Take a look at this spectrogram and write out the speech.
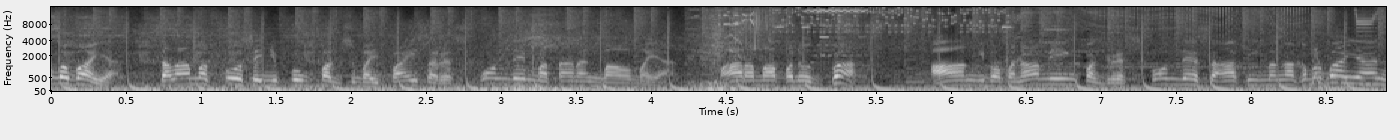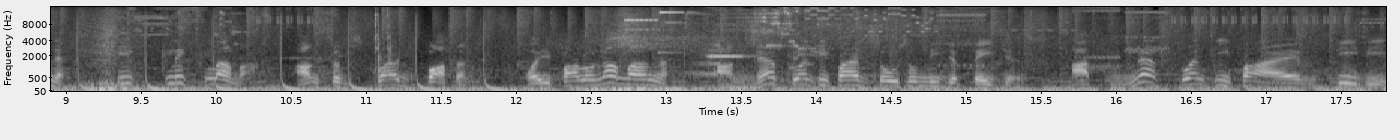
kababayan, salamat po sa inyo pong pagsubaybay sa Responde Mata ng Mamamayan. Para mapanood pa ang iba pa naming pagresponde sa ating mga kababayan, i-click lamang ang subscribe button o i-follow lamang ang Net25 social media pages at Net25 TV.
